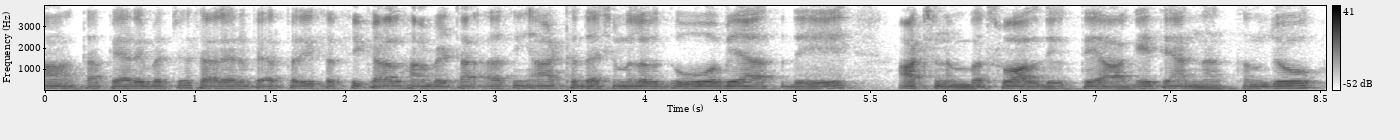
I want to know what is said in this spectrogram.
ਹਾਂ, ਤਾਂ ਪਿਆਰੇ ਬੱਚੋ ਸਾਰਿਆਂ ਨੂੰ ਪਿਆਰ ਭਰੀ ਸਤਿ ਸ੍ਰੀ ਅਕਾਲ। ਹਾਂ ਬੇਟਾ, ਅਸੀਂ 8.2 ਅਭਿਆਸ ਦੇ 8 ਨੰਬਰ ਸਵਾਲ ਦੇ ਉੱਤੇ ਆ ਗਏ। ਧਿਆਨ ਨਾਲ ਸਮਝੋ।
